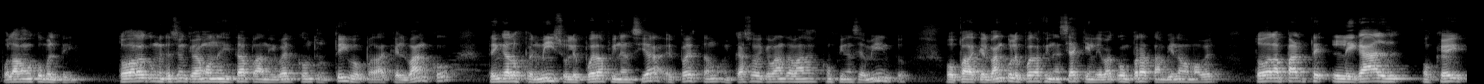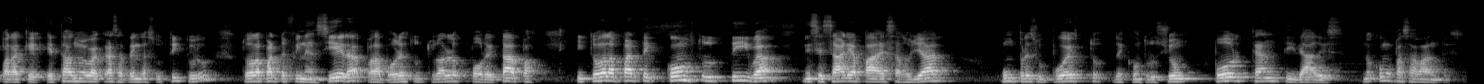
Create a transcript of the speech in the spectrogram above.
pues la vamos a convertir toda la documentación que vamos a necesitar para nivel constructivo, para que el banco tenga los permisos, le pueda financiar el préstamo, en caso de que van a trabajar con financiamiento, o para que el banco le pueda financiar quien le va a comprar, también la vamos a ver. Toda la parte legal, ¿ok? Para que esta nueva casa tenga sus títulos, toda la parte financiera para poder estructurarlos por etapas y toda la parte constructiva necesaria para desarrollar un presupuesto de construcción por cantidades, no como pasaba antes,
